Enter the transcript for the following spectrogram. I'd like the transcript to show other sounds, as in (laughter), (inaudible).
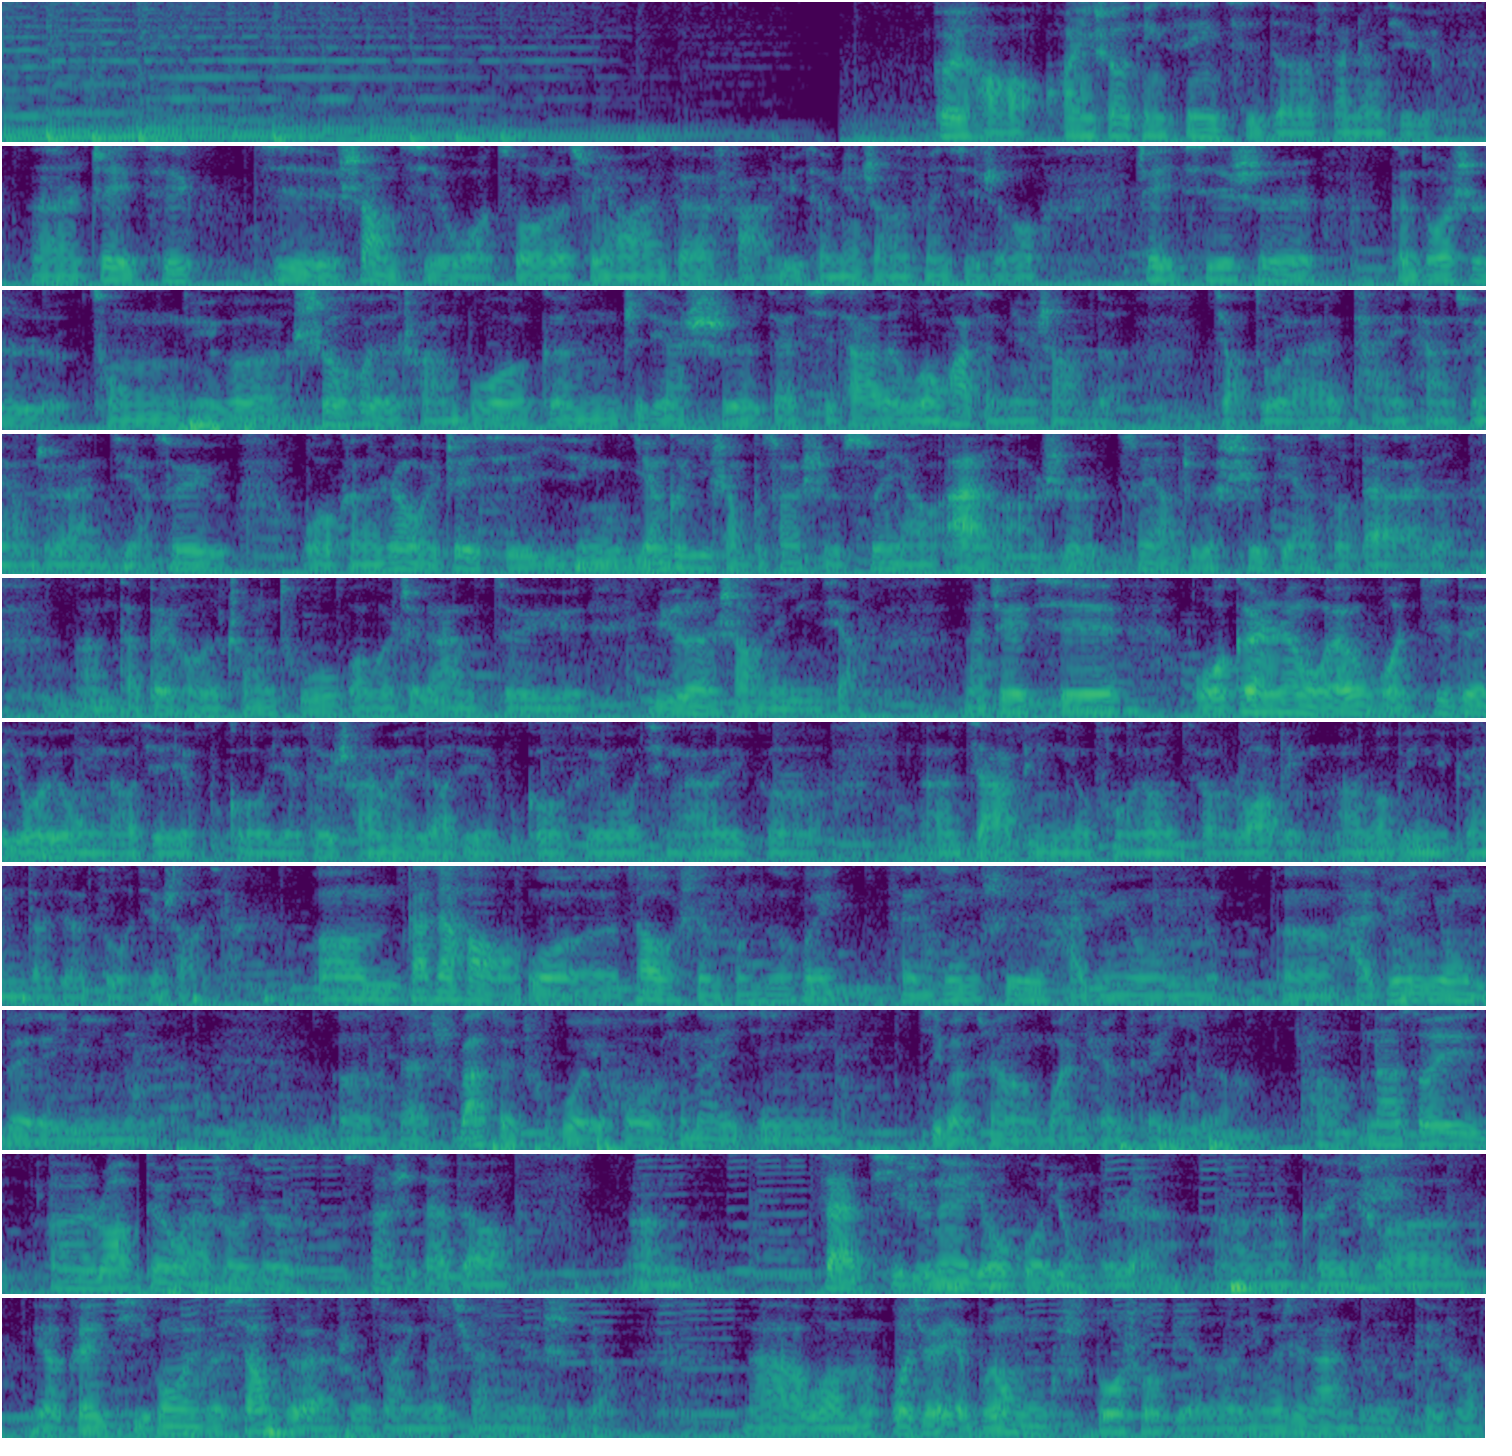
各位好，欢迎收听新一期的翻转体育。那这一期继上期我做了孙杨案在法律层面上的分析之后，这一期是更多是从一个社会的传播跟这件事在其他的文化层面上的角度来谈一谈孙杨这个案件。所以我可能认为这一期已经严格意义上不算是孙杨案了，而是孙杨这个事件所带来的，嗯，它背后的冲突，包括这个案子对于舆论上的影响。那这一期，我个人认为我既对游泳了解也不够，也对传媒了解也不够，所以我请来了一个呃嘉宾，一个朋友叫 Robin。那 Robin，你跟大家自我介绍一下。嗯，大家好，我叫沈冯泽辉，曾经是海军游泳运动呃海军游泳队的一名运动员。呃，在十八岁出国以后，现在已经基本上完全退役了。好，那所以嗯，Rob 对我来说就算是代表嗯。在体制内游过泳的人，嗯，那可以说也可以提供一个相对来说算一个全面的视角。那我们我觉得也不用多说别的了，因为这个案子可以说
